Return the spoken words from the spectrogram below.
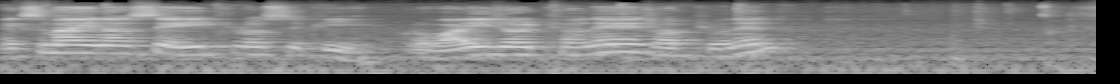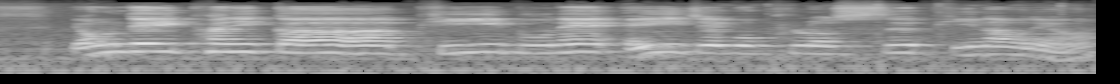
X 마이너스 A 플러스 B. 그럼 Y절편의 좌표는 0 대 2 파니까 B분의 A제곱 플러스 B 나오네요.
